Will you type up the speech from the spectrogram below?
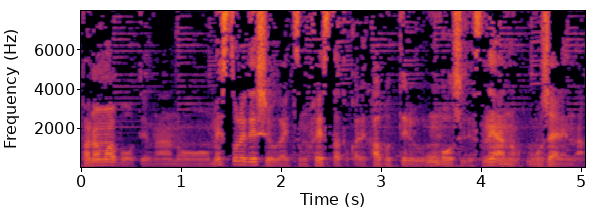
パナマ帽っていうのはあのメストレデ州がいつもフェスタとかでかぶってる帽子ですね、あのうん。おしゃれな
